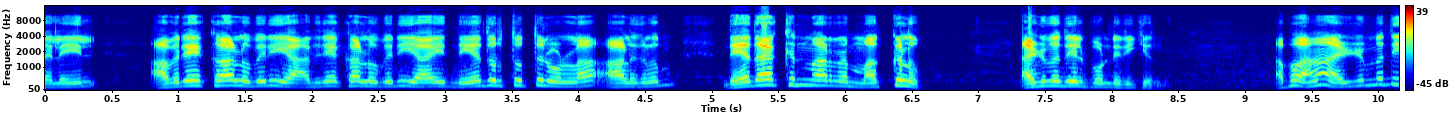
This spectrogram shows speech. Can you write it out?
നിലയിൽ അവരെക്കാൾ ഉപരി അതിനേക്കാൾ ഉപരിയായി നേതൃത്വത്തിലുള്ള ആളുകളും നേതാക്കന്മാരുടെ മക്കളും അഴിമതിയിൽ പൂണ്ടിരിക്കുന്നു. അപ്പോൾ ആ അഴിമതി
